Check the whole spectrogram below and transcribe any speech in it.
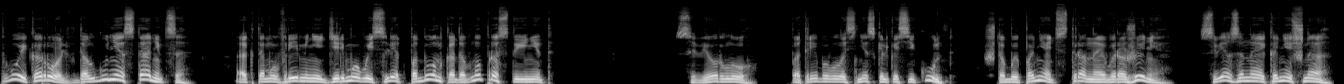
твой король в долгу не останется, а к тому времени дерьмовый след подонка давно простынет. Сверлу потребовалось несколько секунд, чтобы понять странное выражение, связанное, конечно,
